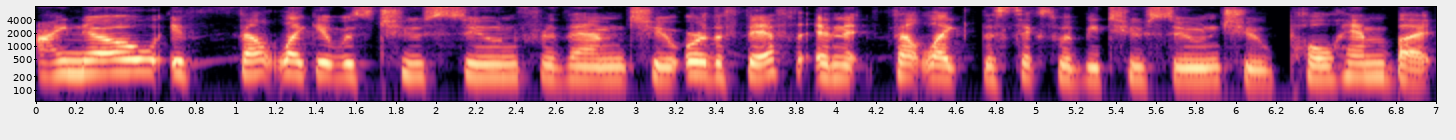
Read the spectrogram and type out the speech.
I know it felt like it was too soon for them to, or the fifth, and it felt like the sixth would be too soon to pull him, but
